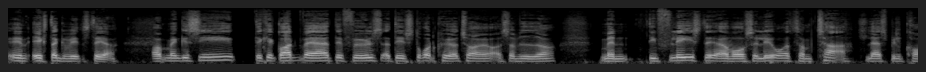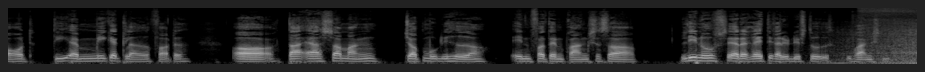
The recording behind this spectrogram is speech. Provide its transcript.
en ekstra gevinst der. Og man kan sige, det kan godt være, at det føles, at det er et stort køretøj og så videre, men de fleste af vores elever, som tager lastbilkort, de er mega glade for det. Og der er så mange jobmuligheder inden for den branche, så lige nu ser det rigtig, rigtig lyst ud i branchen.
